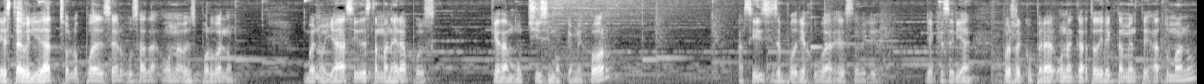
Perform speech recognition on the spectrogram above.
Esta habilidad solo puede ser usada una vez por duelo. Bueno, ya así de esta manera pues queda muchísimo que mejor. Así sí se podría jugar esta habilidad, ya que sería pues recuperar una carta directamente a tu mano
